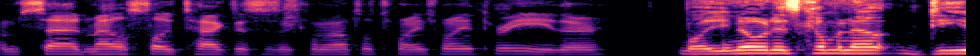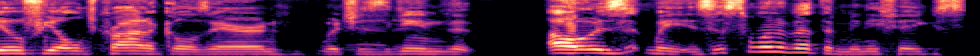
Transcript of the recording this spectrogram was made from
I'm sad Metal Slug Tactics isn't coming out till 2023 either. Well, you know what is coming out? DioField Chronicles, Aaron, which is the game that. Oh, is it? Wait, is this the one about the minifigs?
